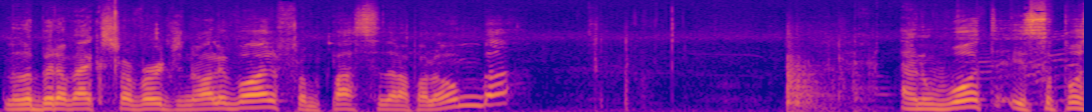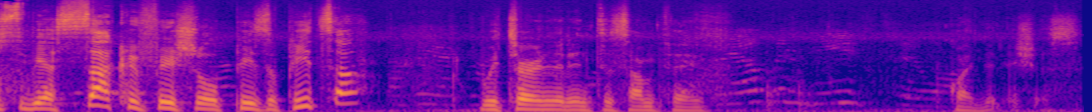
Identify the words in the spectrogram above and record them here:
A little bit of extra virgin olive oil from Passo della Palomba. And what is supposed to be a sacrificial piece of pizza, we turn it into something quite delicious.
